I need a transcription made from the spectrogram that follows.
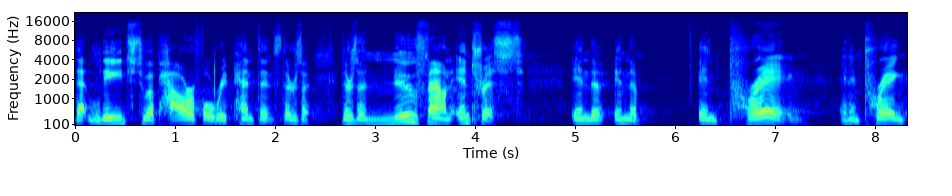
that leads to a powerful repentance. There's a, there's a newfound interest in, the, in, the, in praying and in praying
